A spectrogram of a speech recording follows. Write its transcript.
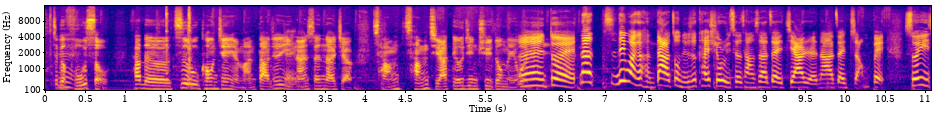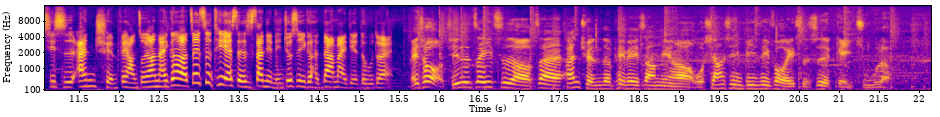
这个扶手，它的置物空间也蛮大，就是以男生来讲，长长夹丢进去都没问题。哎，对。那另外一个很大的重点是开修理车常是要在家人啊，在长辈，所以其实安全非常重要。哪个这次 TSS 三点零就是一个很大卖点，对不对？没错，其实这一次哦，在安全的配备上面哦，我相信 BZ4X 是给足了。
